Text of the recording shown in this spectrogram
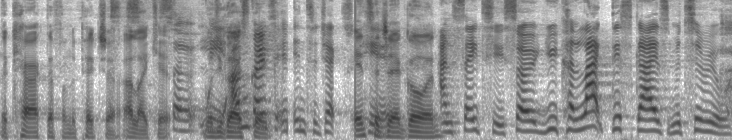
the character from the picture. I like it. So, what do Lee, you guys I'm think? going to interject Interject, here go on. and say to you, so you can like this guy's material,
